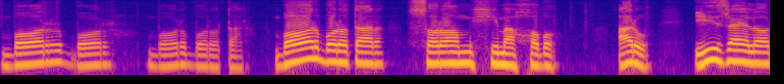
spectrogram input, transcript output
বৰ বৰ বৰ্বৰতাৰ বৰ্বৰতাৰ চৰম সীমা হ'ব। আৰু ইজৰাইলৰ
